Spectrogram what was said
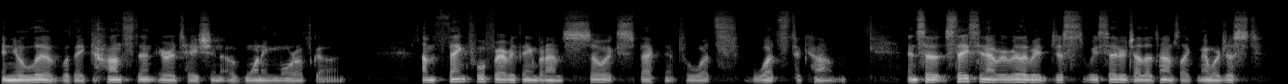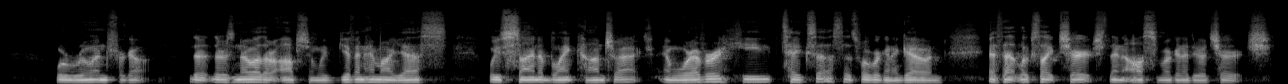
and you'll live with a constant irritation of wanting more of God. I'm thankful for everything, but I'm so expectant for what's what's to come. And so Stacy and I, we really we just we say to each other at times like, man, we're just we're ruined for God. There, there's no other option. We've given Him our yes we've signed a blank contract and wherever he takes us that's where we're going to go. And if that looks like church then awesome we're going to do a church.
